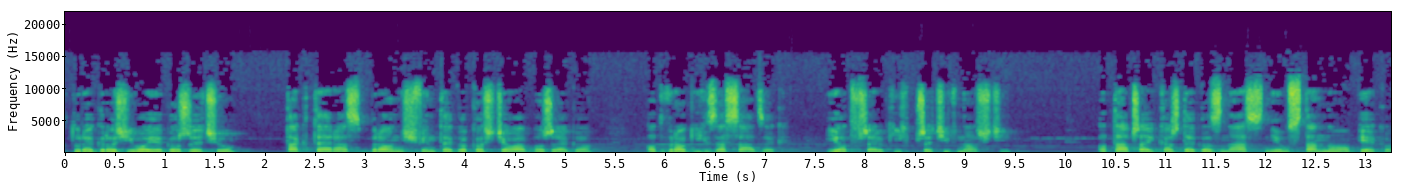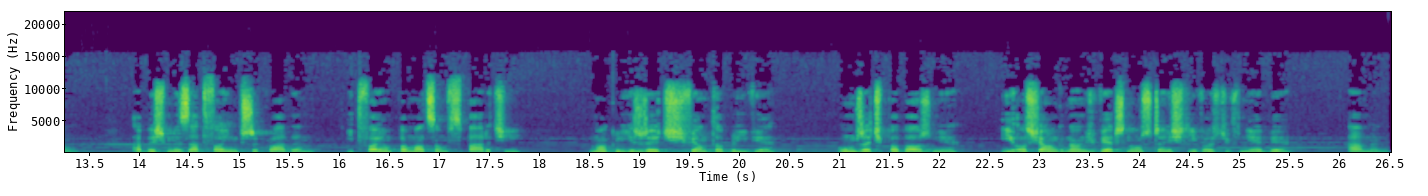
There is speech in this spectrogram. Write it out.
które groziło jego życiu, tak teraz broń świętego Kościoła Bożego od wrogich zasadzek i od wszelkich przeciwności. Otaczaj każdego z nas nieustanną opieką, abyśmy za Twoim przykładem i Twoją pomocą wsparci mogli żyć świątobliwie, umrzeć pobożnie i osiągnąć wieczną szczęśliwość w niebie. Amen.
